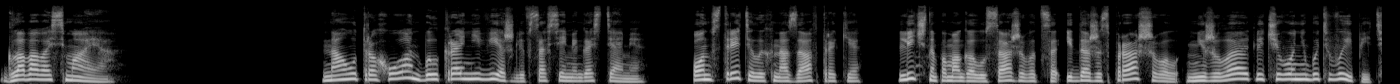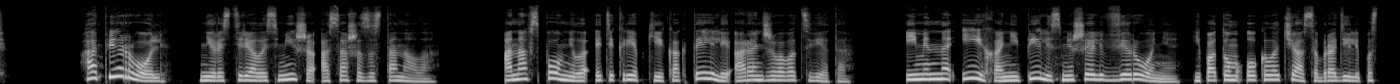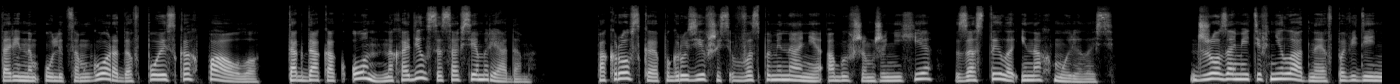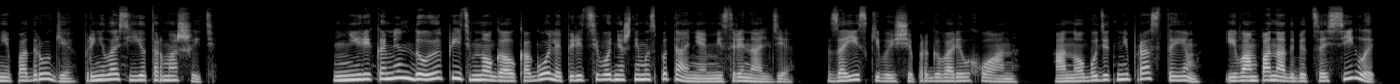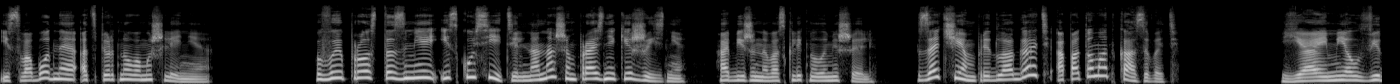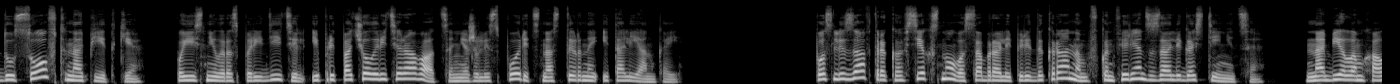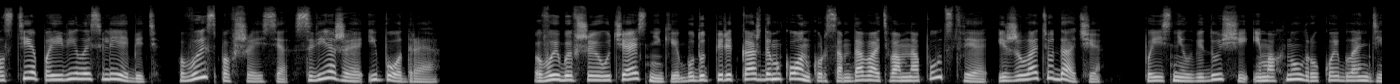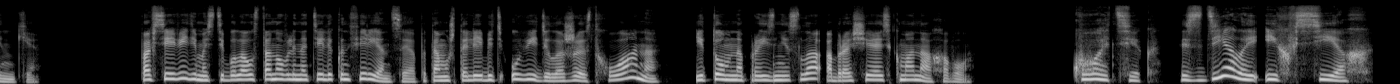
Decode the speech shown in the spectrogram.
Глава восьмая. Наутро Хуан был крайне вежлив со всеми гостями. Он встретил их на завтраке, лично помогал усаживаться и даже спрашивал, не желают ли чего-нибудь выпить. «А пироль?» — не растерялась Миша, а Саша застонала. Она вспомнила эти крепкие коктейли оранжевого цвета. Именно их они пили с Мишель в Вероне и потом около часа бродили по старинным улицам города в поисках Пауло, тогда как он находился совсем рядом. Покровская, погрузившись в воспоминания о бывшем женихе, застыла и нахмурилась. Джо, заметив неладное в поведении подруги, принялась ее тормошить. «Не рекомендую пить много алкоголя перед сегодняшним испытанием, мисс Ринальди», заискивающе проговорил Хуан. Оно будет непростым, и вам понадобятся силы и свободное от спиртного мышления. «Вы просто змей-искуситель на нашем празднике жизни», — обиженно воскликнула Мишель. «Зачем предлагать, а потом отказывать?» «Я имел в виду софт-напитки», — пояснил распорядитель и предпочел ретироваться, нежели спорить с настырной итальянкой. После завтрака всех снова собрали перед экраном в конференц-зале гостиницы. На белом холсте появилась лебедь, выспавшаяся, свежая и бодрая. Выбывшие участники будут перед каждым конкурсом давать вам напутствие и желать удачи, пояснил ведущий и махнул рукой блондинке. По всей видимости, была установлена телеконференция, потому что лебедь увидела жест Хуана и томно произнесла, обращаясь к Монахову. «Котик, сделай их всех!»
